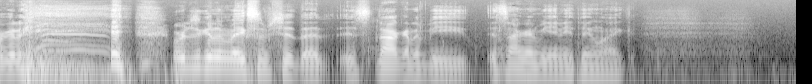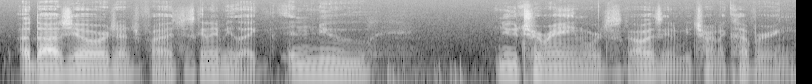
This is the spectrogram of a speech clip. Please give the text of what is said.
they're gonna. we're just gonna make some shit that it's not gonna be. It's not gonna be anything like Adagio or Jentrify. It's just gonna be like a new, new terrain. We're just always gonna be trying to covering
